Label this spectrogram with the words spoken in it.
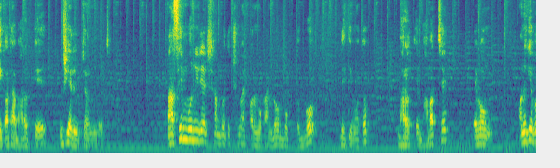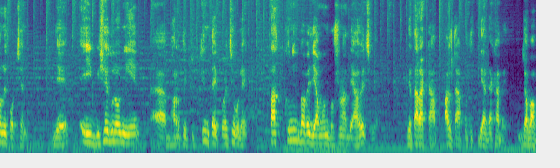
এই কথা ভারতকে হুঁশিয়ারি উচ্চারণ করেছে। আসিম মুনিরের সাম্প্রতিক সময় কর্মকাণ্ড, বক্তব্য রীতিমতো ভারতকে ভাবাচ্ছে এবং অনেকে মনে করছেন যে এই বিষয়গুলো নিয়ে ভারত একটু চিন্তায় পড়েছে বলে তাৎক্ষণিকভাবে যেমন ঘোষণা দেওয়া হয়েছিল যে তারা একটা পাল্টা প্রতিক্রিয়া দেখাবে, জবাব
